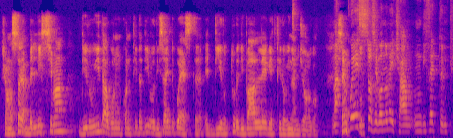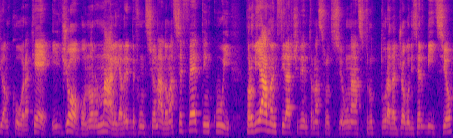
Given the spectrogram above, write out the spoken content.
C'è una storia bellissima, diluita con un quantitativo di side quest e di rotture di palle che ti rovina il gioco. Ma Sempre- questo secondo me ha un, un difetto in più ancora, che è il gioco normale che avrebbe funzionato Mass Effect in cui proviamo a infilarci dentro una, struzio- una struttura da gioco di servizio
